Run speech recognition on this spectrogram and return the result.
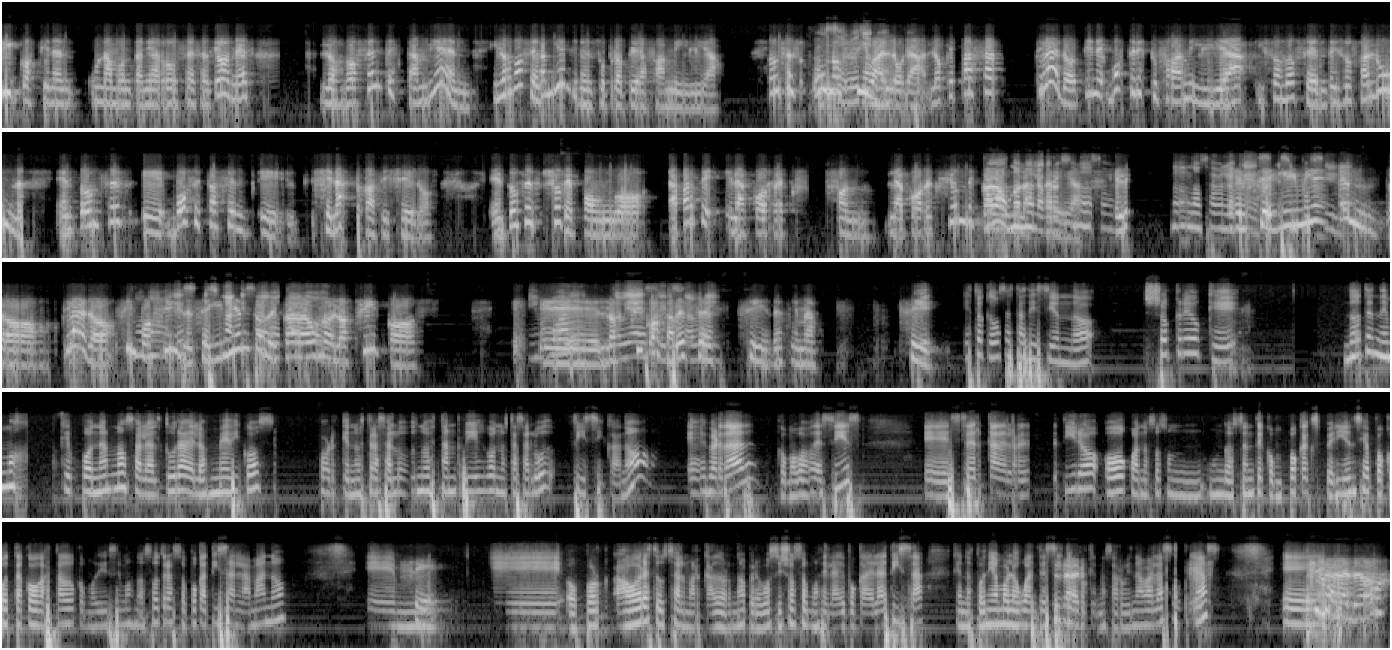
chicos tienen una montaña rusa de sensaciones, los docentes también, y los docentes también tienen su propia familia. Entonces uno sí valora, lo que pasa, claro, tiene, vos tenés tu familia y sos docente y sos alumna, entonces eh, vos estás en, eh, llenás casilleros, entonces yo te pongo, aparte la corrección, la corrección de cada una de las tareas. el, no, saben lo el seguimiento, claro, es imposible, el seguimiento de cada uno de los chicos. Eh, los chicos a, veces, sí, decime. Sí. Esto que vos estás diciendo, yo creo que no tenemos que ponernos a la altura de los médicos porque nuestra salud no está en riesgo, nuestra salud física, ¿no? es verdad, como vos decís, eh, cerca del retiro o cuando sos un, docente con poca experiencia, poco taco gastado, como decimos nosotras, o poca tiza en la mano. Em, sí. Eh, o por, ahora se usa el marcador, ¿no? Pero vos y yo somos de la época de la tiza, que nos poníamos los guantecitos porque nos arruinaba las uñas. Eh, claro.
